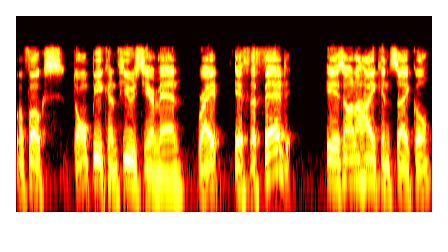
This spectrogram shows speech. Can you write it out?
Well, folks, don't be confused here, man, right? If the Fed is on a hiking cycle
